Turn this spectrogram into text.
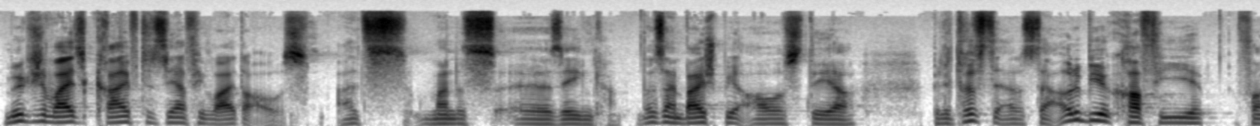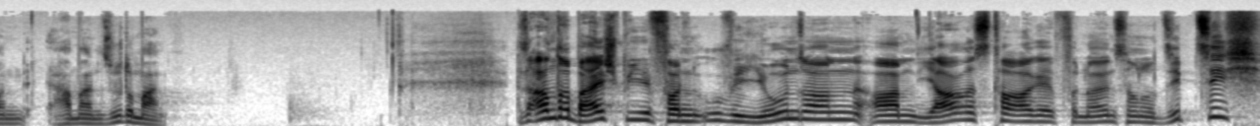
Möglicherweise greift es sehr viel weiter aus, als man das äh, sehen kann. Das ist ein Beispiel aus der Belletristik, aus der Autobiografie von Hermann Sudermann. Das andere Beispiel von Uwe Jonsson, ähm, Jahrestage von 1970.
